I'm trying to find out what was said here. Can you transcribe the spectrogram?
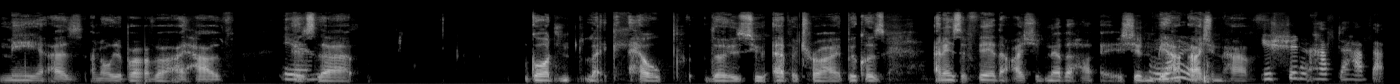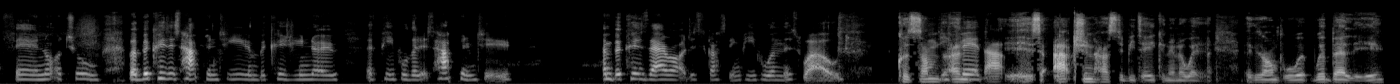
me as an older brother, I have Yeah. is that God like help those who ever try because and it's a fear that I should never. Ha- it shouldn't be. Ha- I shouldn't have. You shouldn't have to have that fear, not at all. But because it's happened to you, and because you know of people that it's happened to, and because there are disgusting people in this world, because some You and fear that. it's action has to be taken in a way. Example with, with Belly,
